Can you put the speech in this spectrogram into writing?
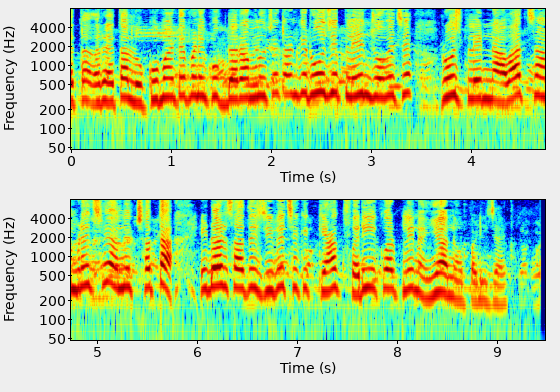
રહેતા રહેતા લોકો માટે પણ એ ખૂબ ડરામણું છે, કારણ કે રોજ એ પ્લેન જોવે છે, રોજ પ્લેનના અવાજ સાંભળે છે અને છતાં એ ડર સાથે જીવે છે કે ક્યાંક ફરી એકવાર પ્લેન અહીંયા ન પડી જાય.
